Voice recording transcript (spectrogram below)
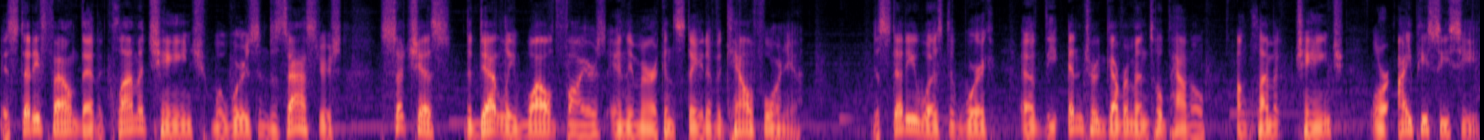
a study found that the climate change will worsen disasters such as the deadly wildfires in the American state of California. The study was the work of the Intergovernmental Panel on Climate Change, or IPCC.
